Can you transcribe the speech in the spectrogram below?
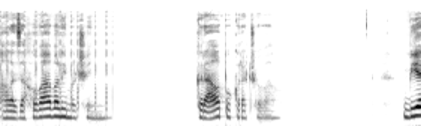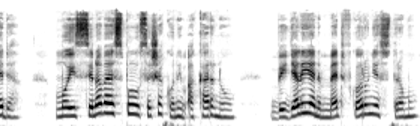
ale zachovávali mlčení. Král pokračoval. Běda, moji synové spolu se Šakonem a Karnou viděli jen med v koruně stromu,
